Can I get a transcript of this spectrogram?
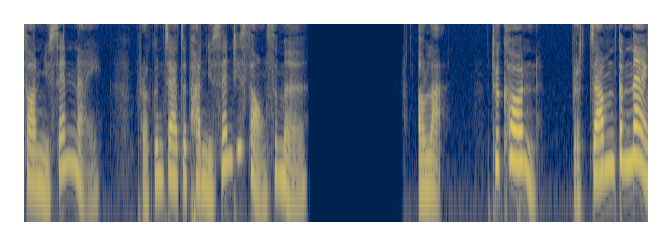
ซอนอยู่เส้นไหน เพราะกุญแจจะพันอยู่เส้นที่สองเสมอ เอาล่ะทุกคน ประจำตำแหน่ง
